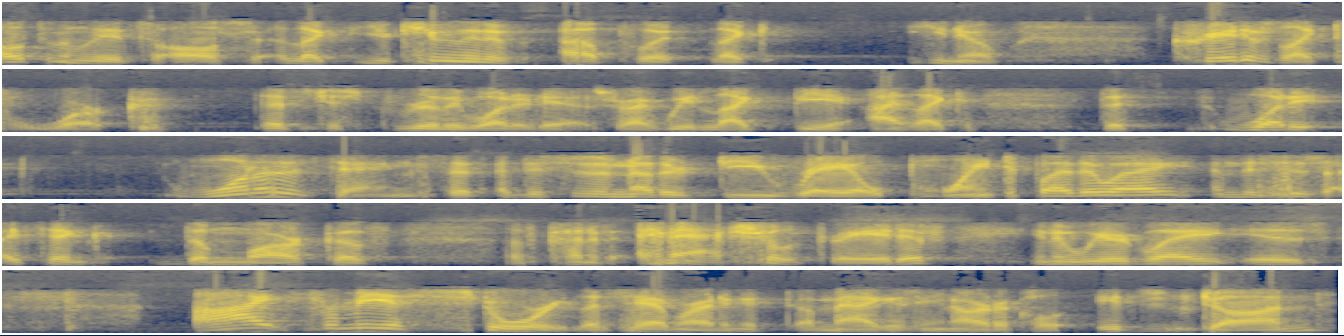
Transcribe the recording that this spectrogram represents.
Ultimately, it's also like your cumulative output, like, you know, creatives like to work. That's just really what it is, right? We like being, I like the, what it, one of the things that this is another derail point, by the way, and this is, I think, the mark of of kind of an actual creative in a weird way is I for me a story. Let's say I'm writing a, a magazine article. It's done.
